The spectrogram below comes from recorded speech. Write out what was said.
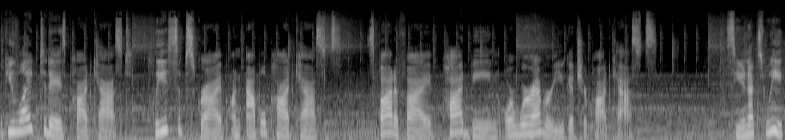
If you like today's podcast, please subscribe on Apple Podcasts, Spotify, Podbean, or wherever you get your podcasts. See you next week.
